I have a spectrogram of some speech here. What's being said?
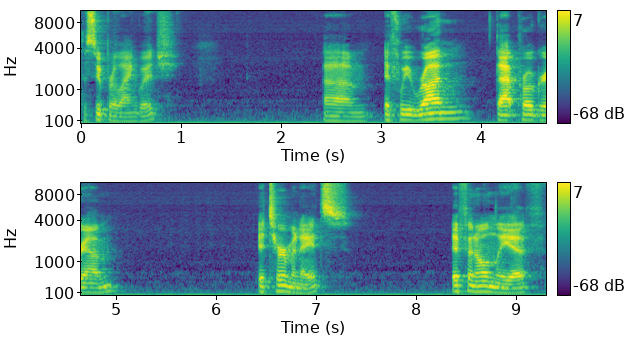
the super language, um, if we run that program, it terminates if and only if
